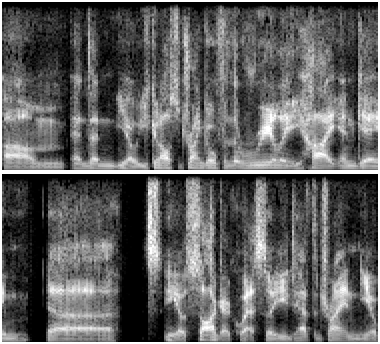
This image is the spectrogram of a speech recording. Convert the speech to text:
um, and then you know you can also try and go for the really high end game, uh, you know, saga quest. So you'd have to try and you know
